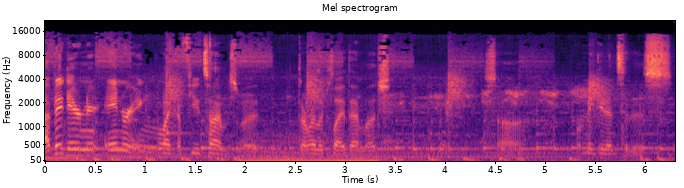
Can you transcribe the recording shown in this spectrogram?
I've did in-ring like a few times, but don't really play that much. So, let me get into this.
